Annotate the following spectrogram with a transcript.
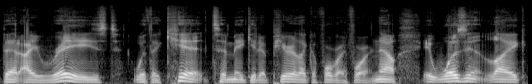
that I raised with a kit to make it appear like a 4x4. Now, it wasn't like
